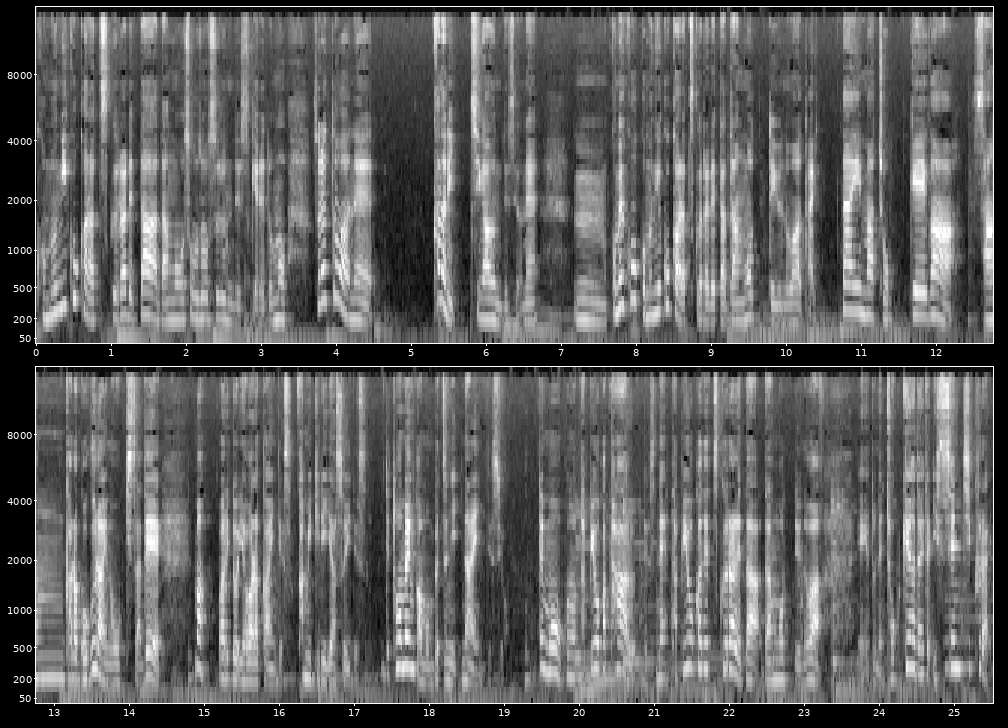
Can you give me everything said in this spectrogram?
小麦粉から作られた団子を想像するんですけれどもそれとはねかなり違うんですよね。うん。米粉小麦粉から作られた団子っていうのはだいたいま直径が3から5ぐらいの大きさで、まあ、割と柔らかいんです。噛み切りやすいです。で透明感も別にないんですよ。でもこのタピオカパールですね。タピオカで作られた団子っていうのは、えーとね、直径がだいたい1センチくらい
